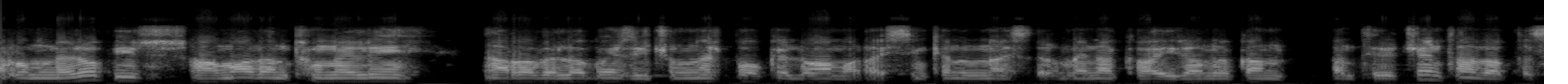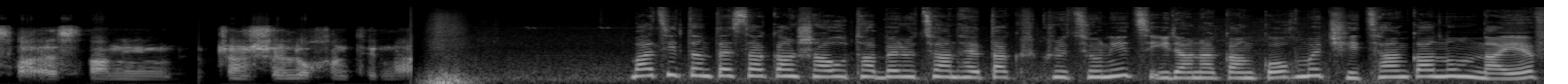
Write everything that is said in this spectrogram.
առումներով իր համար ընդունելի առավելագույն զիջումներ փոխելու համար, այսինքն այստեղ մենակ հայ-իրանական խնդիրը չէ, ընդհանրապես Հայաստանին ճնշելու խնդիրն է։ Բացի տնտեսական շահութաբերության հետաքրքրությունից իրանական կողմը չի ցանկանում նաև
